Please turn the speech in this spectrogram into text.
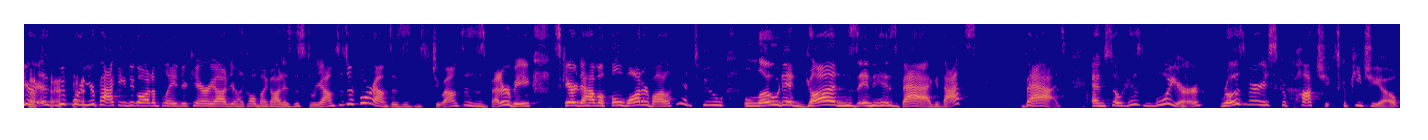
you're eh, before you're packing to go on a plane, you carry on. You're like, oh my god, is this three ounces or four ounces? Is this two ounces? This better be. Scared to have a full water bottle. He had two loaded guns in his bag. That's bad. And so his lawyer. Rosemary Scapicchio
